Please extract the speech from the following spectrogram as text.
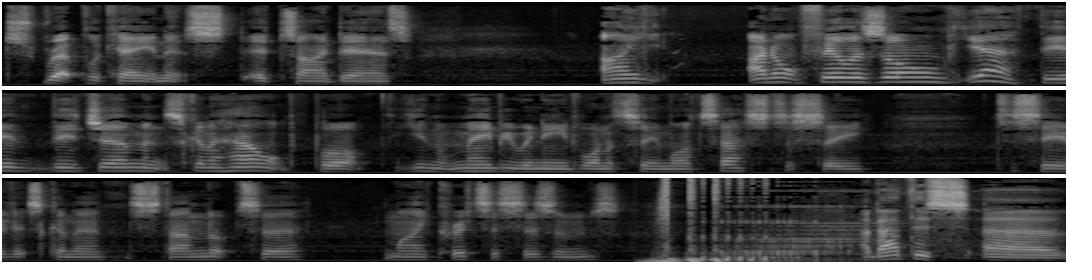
just replicating its its ideas. I I don't feel as though yeah the the adjournment's going to help, but you know maybe we need one or two more tests to see to see if it's going to stand up to my criticisms. About this uh,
